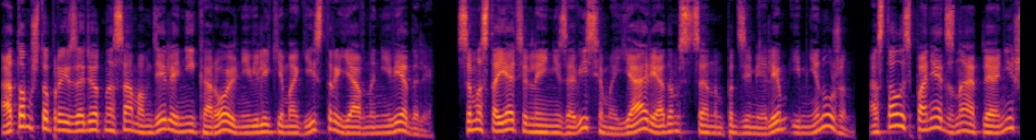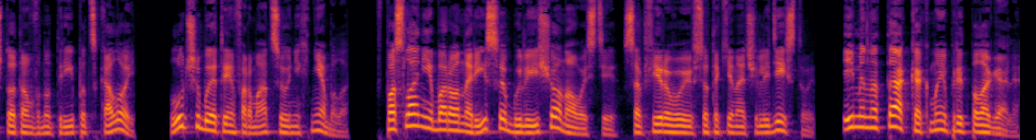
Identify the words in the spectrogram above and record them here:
О том, что произойдет на самом деле, ни король, ни великий магистр явно не ведали. Самостоятельно и независимо я рядом с ценным подземельем им не нужен. Осталось понять, знают ли они, что там внутри под скалой. Лучше бы этой информации у них не было. В послании барона Риса были еще новости, сапфировые все-таки начали действовать. Именно так, как мы и предполагали.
